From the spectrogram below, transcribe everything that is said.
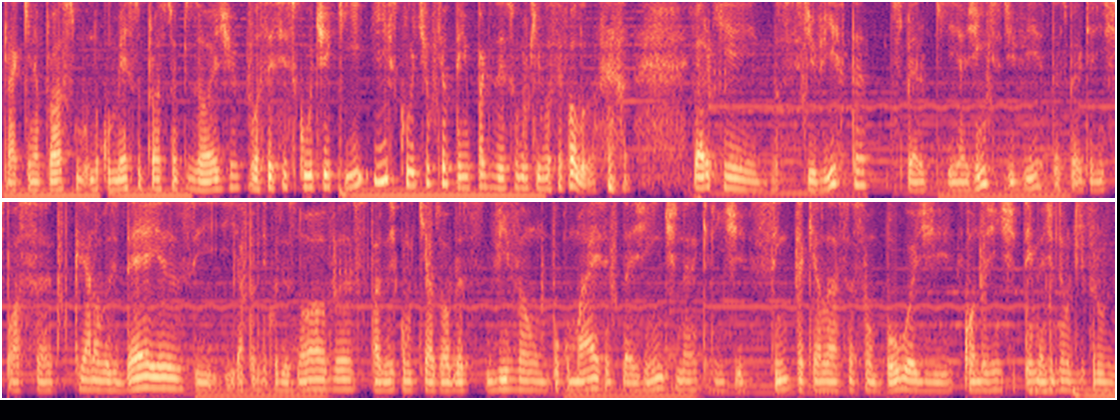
Para que no próximo, no começo do próximo episódio você se escute aqui e escute o que eu tenho para dizer sobre o que você falou. Espero que você se divirta Espero que a gente se divirta, espero que a gente possa criar novas ideias e, e, aprender coisas novas, fazer com que as obras vivam um pouco mais dentro da gente, né? Que a gente sinta aquela sensação boa de quando a gente termina de ler um livro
